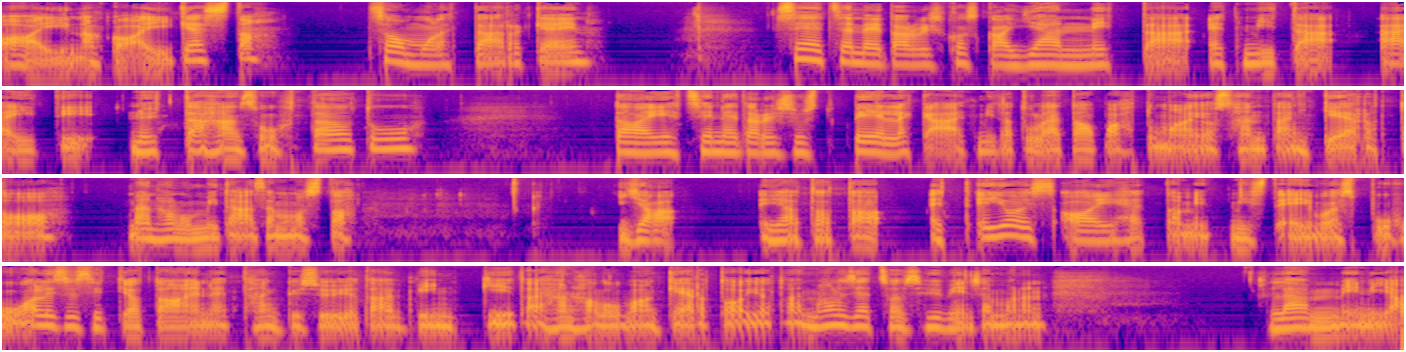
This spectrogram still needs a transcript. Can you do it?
aina kaikesta. Se on mulle tärkein. Se, että sen ei tarvitsisi koskaan jännittää, että mitä äiti nyt tähän suhtautuu. Tai että sen ei tarvitsisi just pelkää, että mitä tulee tapahtumaan, jos hän tämän kertoo. Mä en halua mitään semmoista. Ja, ja tota, että ei olisi aihetta, mistä ei voisi puhua. Olisi se sitten jotain, että hän kysyy jotain vinkkiä tai hän haluaa vaan kertoa jotain. Mä haluaisin, että se olisi hyvin semmoinen lämmin ja,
